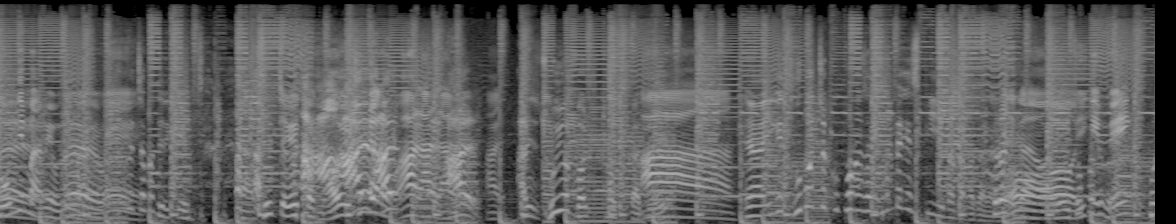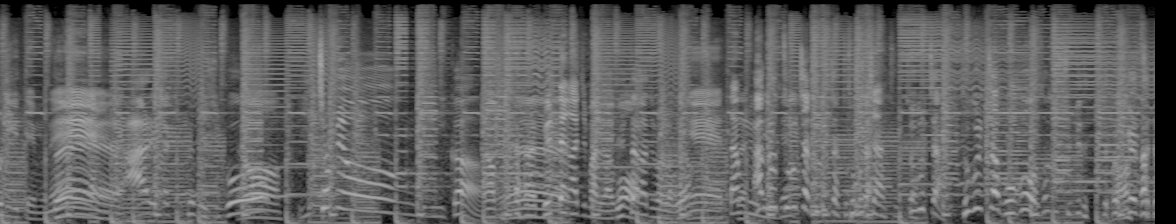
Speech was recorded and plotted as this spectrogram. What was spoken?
이거 온님 마음이에요. 온님 네, 마음. 한 글자만 드릴게요. 자, 글자 여기까지. 아, 어이 알, 준비하라고. 알, 알, 알. 알. 알. 아니 조연 멀티타스까지. 아, 야 이게 두 번째 쿠폰은 사실 300 SP만 나가잖아요. 그러니까요. 어, 이게 조금 메인 쿠폰이기 때문에. 네. 아 일단 놓으시고 어, 2천 명이니까 아, 밀당하지 말라고. 밀당하지 말라고요. 예, 땀 네. 흘리는. 아 그럼 두 글자 두 글자 두두 글자 글자. 두 글자 두 글자 보고 선수 준비됐어요.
